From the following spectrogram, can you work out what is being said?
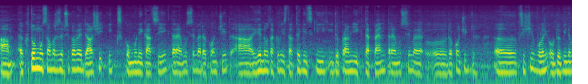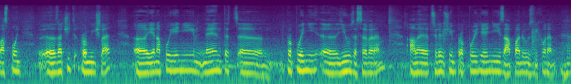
A k tomu samozřejmě se připravuje další x komunikací, které musíme dokončit a jednou takových strategických i dopravních tepen, které musíme dokončit v příštím volebním období, nebo aspoň začít promýšlet, eh, je napojení nejen te, eh, propojení jihu se severem, ale především propojení západu s východem. Aha.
